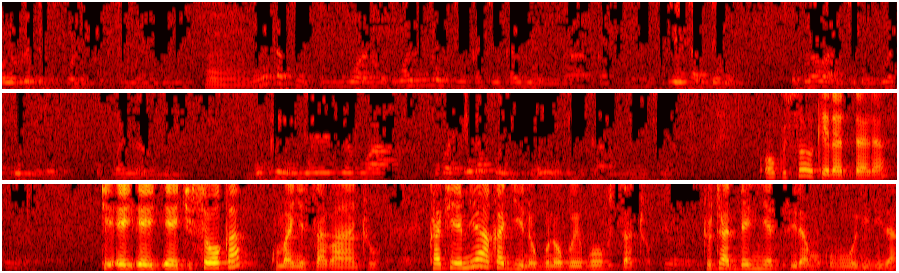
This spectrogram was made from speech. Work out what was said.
oyogedde ku polisi ekiwenzi naye kati wano waliwo enteekateeka yonna gavumenti yeetaddewo okulaba nti obulwadde buno obwannabuli bukendeezebwa era polisi eyo egambo etya okusookera ddala ki- e- e- ekisooka kumanyisa bantu kati emyaka gino guno gwe gwokusatu tutadde nnyo essira mu kubuulirira.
